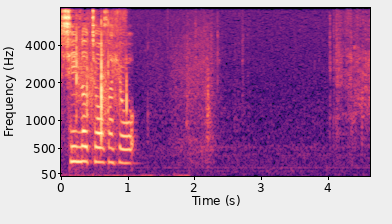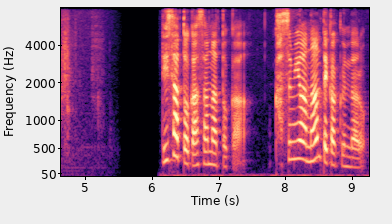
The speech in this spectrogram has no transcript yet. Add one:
進路調査票。リサとかサナとか、かすみはなんて書くんだろう。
